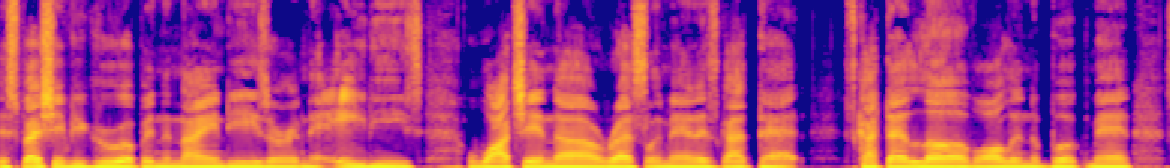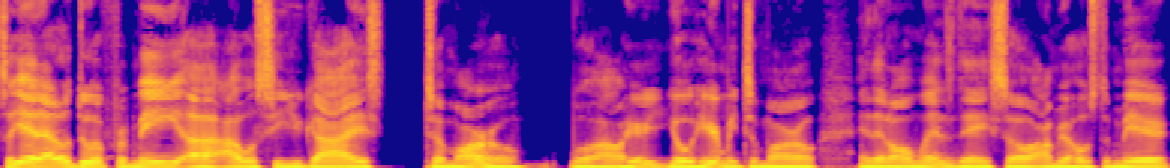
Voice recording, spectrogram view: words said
especially if you grew up in the 90s or in the 80s watching uh, wrestling, man. It's got that it's got that love all in the book, man. So yeah, that'll do it for me. Uh, I will see you guys tomorrow well, I'll hear you'll hear me tomorrow and then on Wednesday. So I'm your host Amir,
